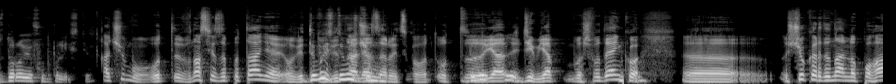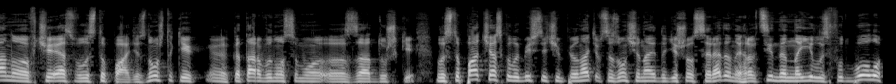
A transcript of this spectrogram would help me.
здоров'ю футболістів. А чому? От в нас є запитання від, дивись, Віталія дивись, Зарицького. От дивись, я Дім, я швиденько. Е, Що кардинально погано в ЧС в листопаді? Знову ж таки, е, Катар виносимо е, за дужки. Листопад час, коли більшість чемпіонатів сезон ще навіть не дійшов зсередини, гравці не наїлись футболу,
